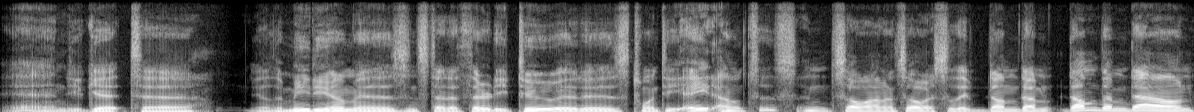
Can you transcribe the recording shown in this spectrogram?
And you get, uh, you know, the medium is instead of 32, it is 28 ounces, and so on and so forth. So they've dumbed them, dumbed them down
